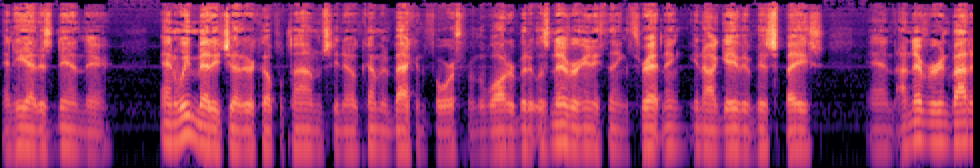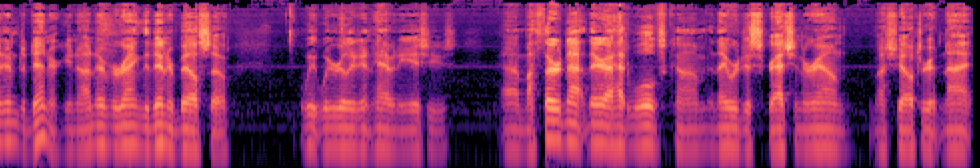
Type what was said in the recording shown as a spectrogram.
and he had his den there. And we met each other a couple times, you know, coming back and forth from the water, but it was never anything threatening. You know, I gave him his space, and I never invited him to dinner. You know, I never rang the dinner bell, so we we really didn't have any issues. Uh, my third night there, I had wolves come, and they were just scratching around my shelter at night,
